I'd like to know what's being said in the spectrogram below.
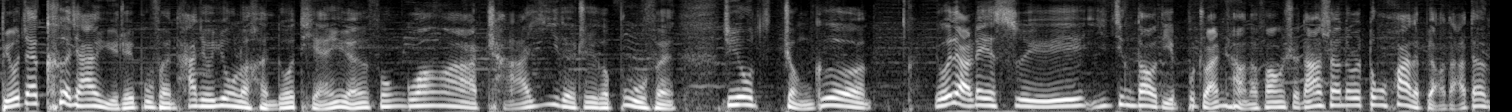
比如在客家语这部分，它就用了很多田园风光啊、茶艺的这个部分，就用整个。有点类似于一镜到底不转场的方式，当然虽然都是动画的表达，但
